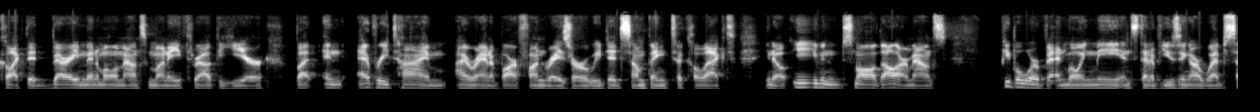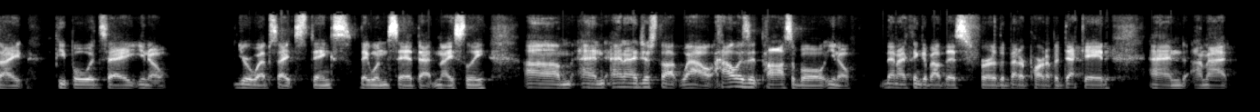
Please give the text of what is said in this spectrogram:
collected very minimal amounts of money throughout the year but in every time i ran a bar fundraiser or we did something to collect you know even small dollar amounts people were venmoing me instead of using our website. People would say you know your website stinks. They wouldn't say it that nicely. Um, and and i just thought wow how is it possible you know then I think about this for the better part of a decade, and I'm at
